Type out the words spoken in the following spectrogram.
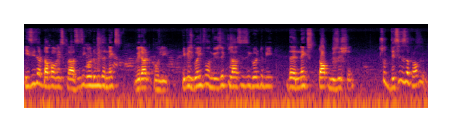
Is he the top of his class? Is he going to be the next Virat Kohli? If he's going for music classes, is he going to be the next top musician? So this is the problem,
